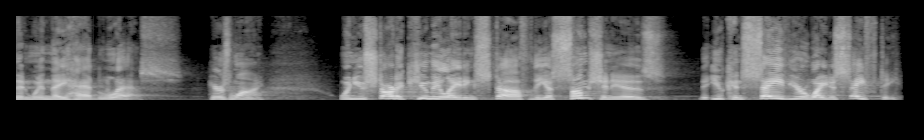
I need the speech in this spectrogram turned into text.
than when they had less. Here's why. When you start accumulating stuff, the assumption is that you can save your way to safety.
